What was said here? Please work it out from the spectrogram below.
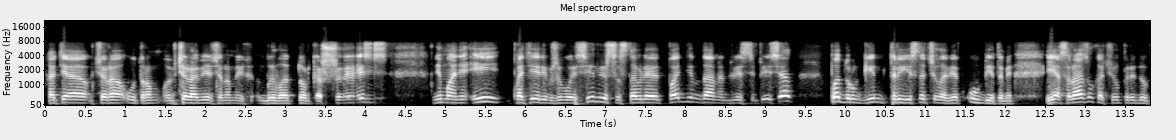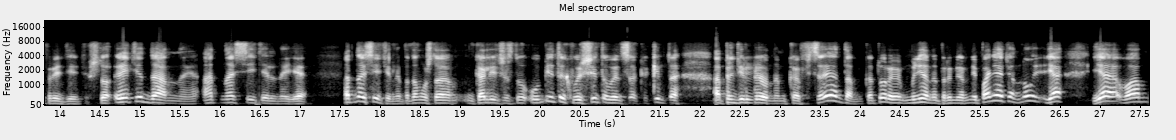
хотя вчера утром, вчера вечером их было только 6. Внимание, и потери в живой силе составляют по одним данным 250, по другим 300 человек убитыми. Я сразу хочу предупредить, что эти данные относительные – относительный, потому что количество убитых высчитывается каким-то определенным коэффициентом, который мне, например, непонятен. Ну, я, я вам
